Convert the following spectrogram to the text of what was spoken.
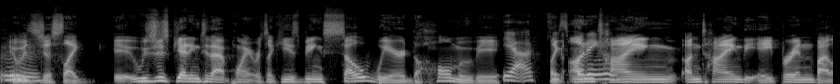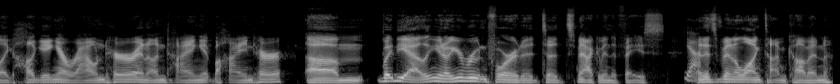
It was Mhm. just like it was just getting to that point where it's like he's being so weird the whole movie. yeah. Like putting- untying untying the apron by like hugging around her and untying it behind her. Um, but yeah, you know, you're rooting for her to, to smack him in the face. Yeah. And it's been a long time coming.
